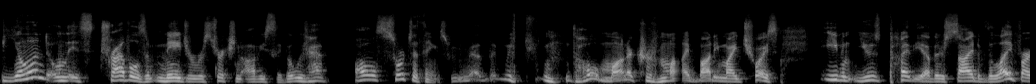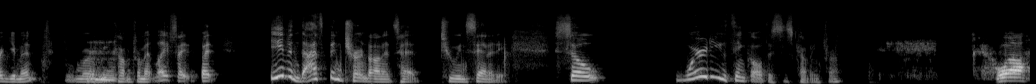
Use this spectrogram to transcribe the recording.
beyond only its travel is a major restriction, obviously, but we've had all sorts of things. We've, we've, the whole moniker of my body, my choice, even used by the other side of the life argument, where mm-hmm. we come from at life LifeSite, but even that's been turned on its head to insanity. So, where do you think all this is coming from? Well,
